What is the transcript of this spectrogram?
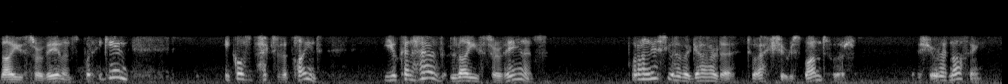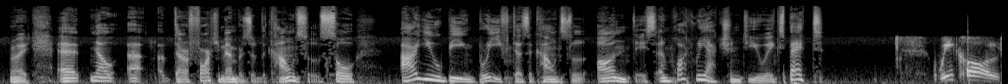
live surveillance. But again, it goes back to the point: you can have live surveillance, but unless you have a Garda to actually respond to it, sure, have nothing. Right. Uh, now, uh, there are 40 members of the council, so are you being briefed as a council on this, and what reaction do you expect? We called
